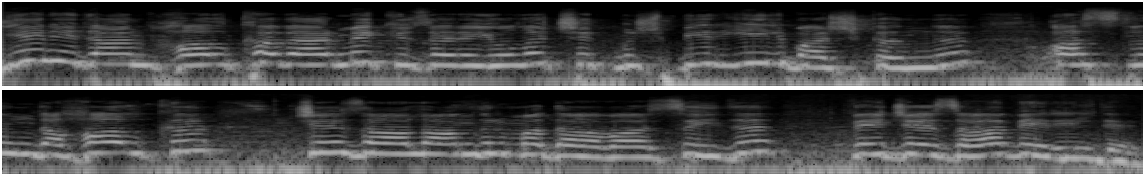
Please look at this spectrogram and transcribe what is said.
yeniden halka vermek üzere yola çıkmış bir il başkanını aslında halkı cezalandırma davasıydı ve ceza verildi.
